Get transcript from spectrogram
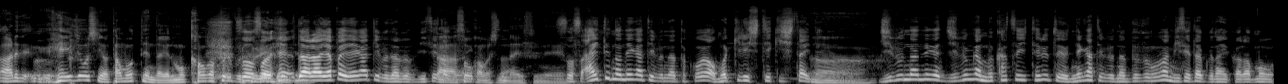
あれで、平常心を保ってんだけど、もう顔がプルプルそうそう。だからやっぱりネガティブな部分見せたくないああ、そうかもしれないですね。そうそう。相手のネガティブなところは思いっきり指摘したいんだけどあ、自分が自分がムカついてるというネガティブな部分は見せたくないから、もう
